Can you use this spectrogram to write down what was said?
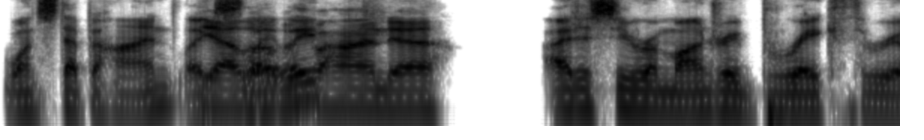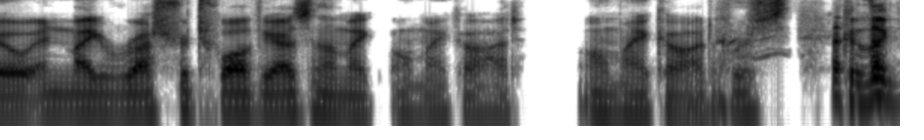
one step behind, like yeah, a little bit slightly. behind. Yeah, I just see Rhamondre break through and like rush for 12 yards and I'm like, "Oh my god. Oh my god." Cuz like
